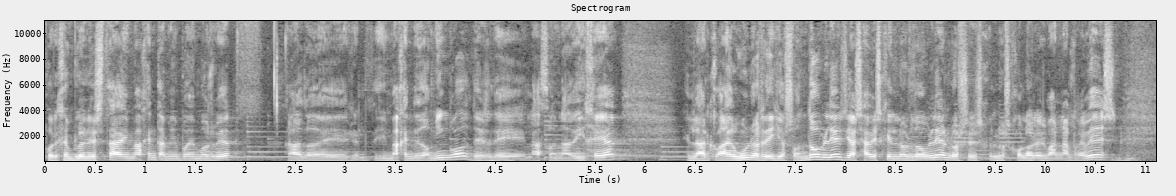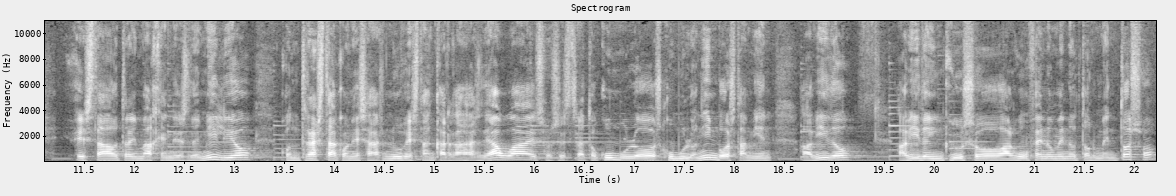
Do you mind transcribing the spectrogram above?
Por ejemplo, en esta imagen también podemos ver la imagen de domingo desde la zona de Igea. algunos de ellos son dobles, ya sabes que en los dobles los, los colores van al revés. Esta otra imagen es de Emilio, contrasta con esas nubes tan cargadas de agua, esos estratocúmulos, cumulonimbos también ha habido. Ha habido incluso algún fenómeno tormentoso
